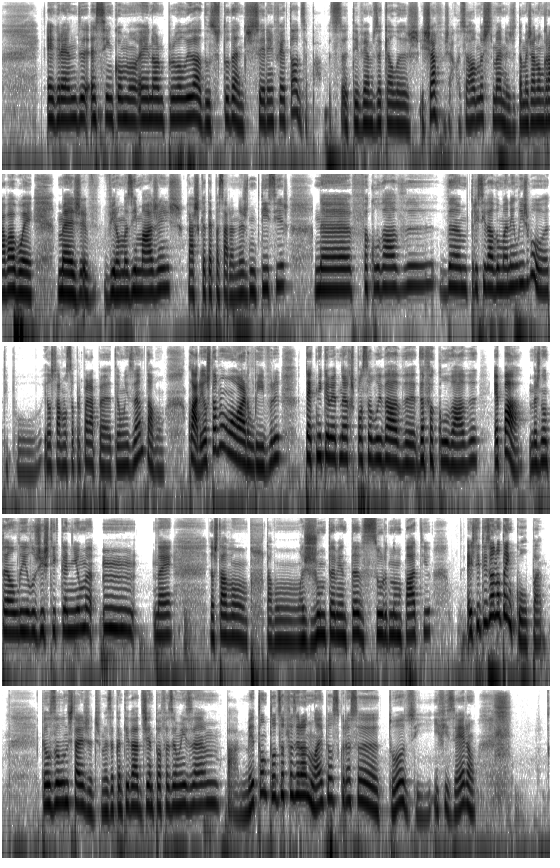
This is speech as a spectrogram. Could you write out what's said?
é grande, assim como a enorme probabilidade dos estudantes serem infectados. Epá, tivemos aquelas. E já, já aconteceu há algumas semanas, também já não grava a bué, mas viram umas imagens, que acho que até passaram nas notícias, na Faculdade da Motricidade Humana em Lisboa. Tipo, eles estavam-se a preparar para ter um exame, estavam. Claro, eles estavam ao ar livre, tecnicamente não é responsabilidade da faculdade, é pá, mas não tem ali logística nenhuma, hum, não é? Eles estavam, estavam um ajuntamento absurdo num pátio. A instituição não tem culpa pelos alunos estarem juntos, mas a quantidade de gente para fazer um exame, pá, metam todos a fazer online pela segurança de todos e, e fizeram.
